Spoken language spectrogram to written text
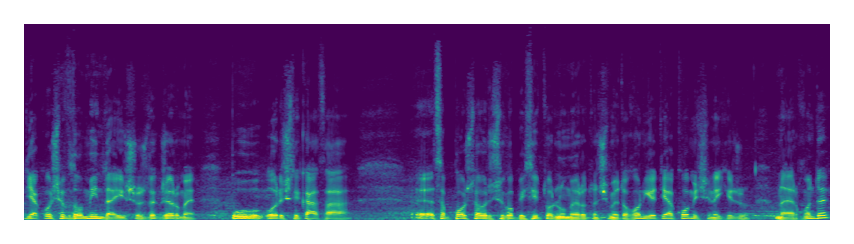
270 ίσως, δεν ξέρουμε πού οριστικά θα, ε, θα πώς θα οριστικοποιηθεί το νούμερο των συμμετοχών, γιατί ακόμη συνεχίζουν να έρχονται,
